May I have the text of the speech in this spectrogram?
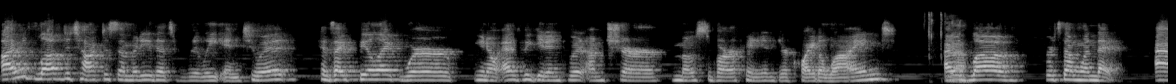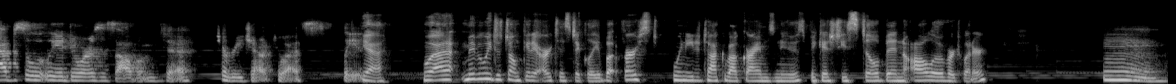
I would love to talk to somebody that's really into it because I feel like we're, you know, as we get into it, I'm sure most of our opinions are quite aligned. I would love for someone that absolutely adores this album to to reach out to us, please. Yeah. Well, maybe we just don't get it artistically, but first we need to talk about Grimes news because she's still been all over Twitter. Mm.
